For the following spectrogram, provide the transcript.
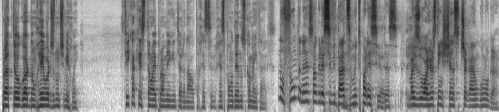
pra ter o Gordon Hayward num time ruim? Fica a questão aí pro amigo internauta res- respondendo nos comentários. No fundo, né, são agressividades muito parecidas. Mas o Warriors tem chance de chegar em algum lugar.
